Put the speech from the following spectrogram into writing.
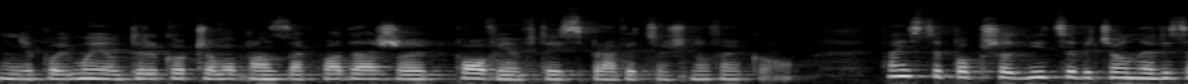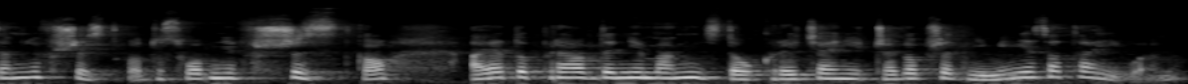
Nie pojmuję tylko, czemu pan zakłada, że powiem w tej sprawie coś nowego. Pańscy poprzednicy wyciągnęli ze mnie wszystko, dosłownie wszystko, a ja doprawdy nie mam nic do ukrycia i niczego przed nimi nie zataiłem.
